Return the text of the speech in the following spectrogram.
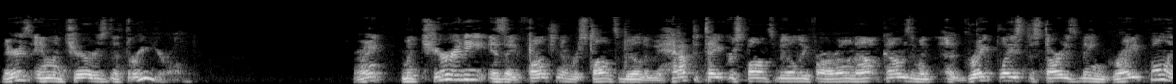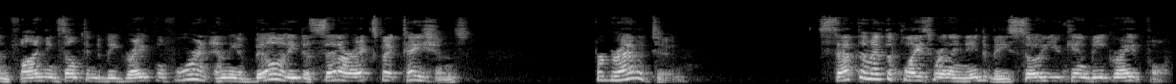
They're as immature as the three year old. Right? Maturity is a function of responsibility. We have to take responsibility for our own outcomes. And a great place to start is being grateful and finding something to be grateful for and, and the ability to set our expectations for gratitude. Set them at the place where they need to be so you can be grateful.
